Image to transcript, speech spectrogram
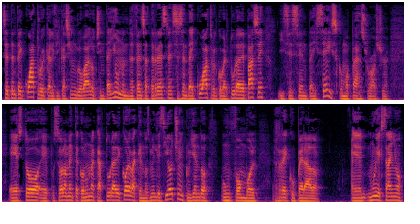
74 de calificación global, 81 en defensa terrestre, 64 en cobertura de pase y 66 como pass rusher. Esto eh, pues solamente con una captura de coreback en 2018, incluyendo un fumble recuperado. Eh, muy extraño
